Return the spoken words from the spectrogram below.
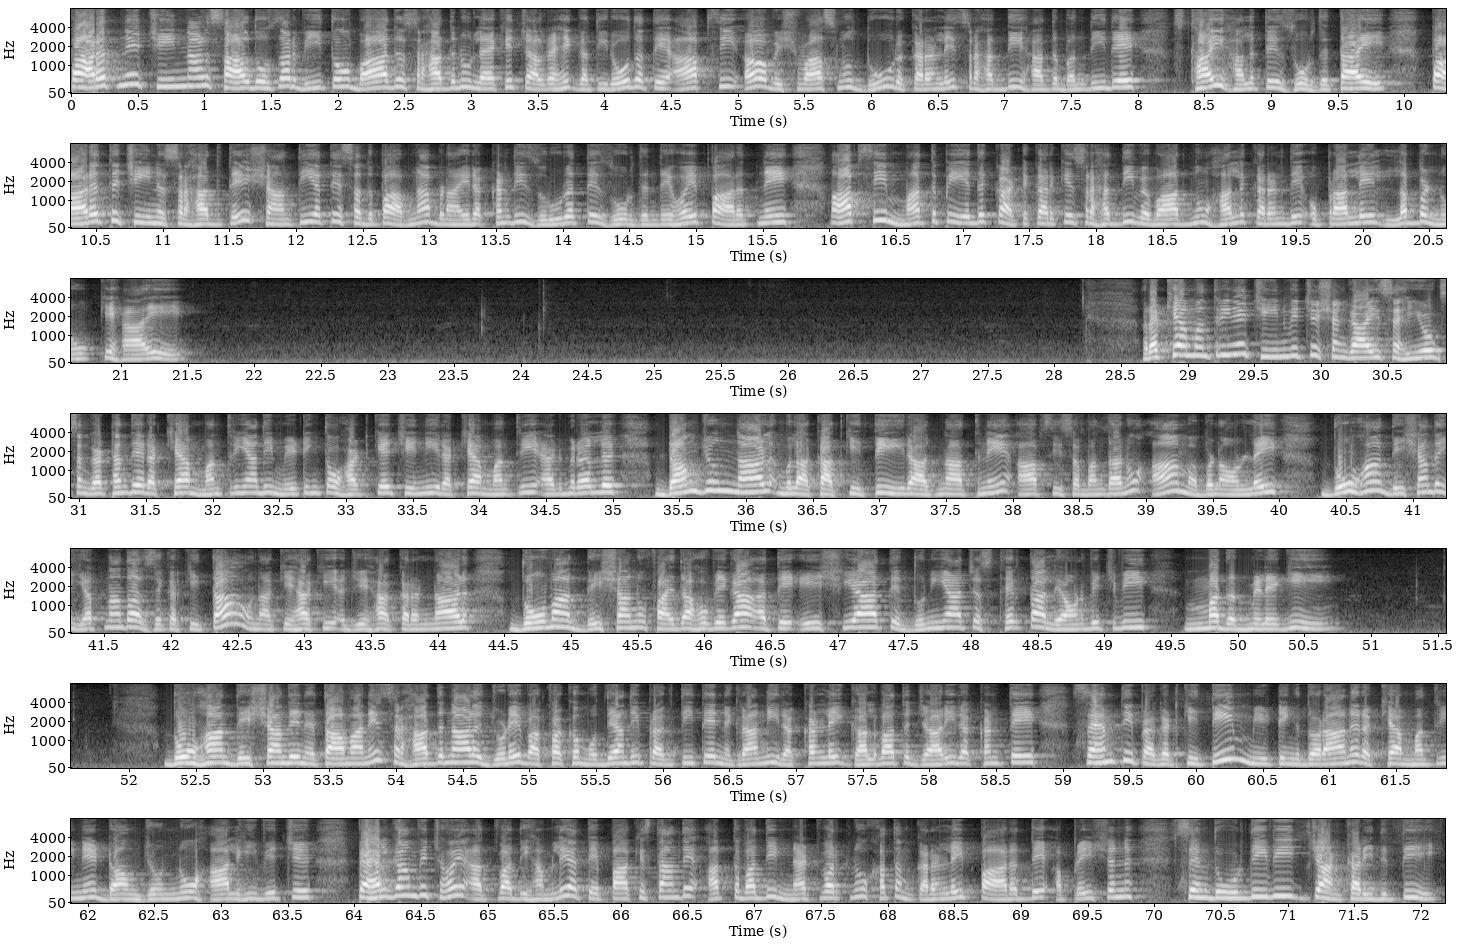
ਭਾਰਤ ਨੇ ਚੀਨ ਨਾਲ ਸਾਲ 2020 ਤੋਂ ਬਾਅਦ ਸਰਹੱਦ ਨੂੰ ਲੈ ਕੇ ਚੱਲ ਰਹੇ ਗਤੀਰੋਧ ਅਤੇ ਆਪਸੀ ਅਵਿਸ਼ਵਾਸ ਨੂੰ ਦੂਰ ਕਰਨ ਲਈ ਸਰਹੱਦੀ ਹੱਦਬੰਦੀ ਦੇ ਸਥਾਈ ਹੱਲ ਤੇ ਜ਼ੋਰ ਦਿੱਤਾ ਹੈ ਭਾਰਤ ਚੀਨ ਸਰਹੱਦ ਤੇ ਸ਼ਾਂਤੀ ਅਤੇ ਸਦਭਾਵਨਾ ਬਣਾਈ ਰੱਖਣ ਦੀ ਜ਼ਰੂਰਤ ਤੇ ਜ਼ੋਰ ਦਿੰਦੇ ਹੋਏ ਭਾਰਤ ਨੇ ਆਪਸੀ ਮਤਭੇਦ ਘੱਟ ਕਰਕੇ ਸਰਹੱਦੀ ਵਿਵਾਦ ਨੂੰ ਹੱਲ ਕਰਨ ਦੇ ਉਪਰਾਲੇ ਲੱਭਣ ਨੂੰ ਕਿਹਾ ਹੈ ਰੱਖਿਆ ਮੰਤਰੀ ਨੇ ਚੀਨ ਵਿੱਚ ਸ਼ੰਘਾਈ ਸਹਿਯੋਗ ਸੰਗਠਨ ਦੇ ਰੱਖਿਆ ਮੰਤਰੀਆਂ ਦੀ ਮੀਟਿੰਗ ਤੋਂ ਹਟ ਕੇ ਚੀਨੀ ਰੱਖਿਆ ਮੰਤਰੀ ਐਡਮਿਰਲ ਡੋਂਗਜੁਨ ਨਾਲ ਮੁਲਾਕਾਤ ਕੀਤੀ। ਰਾਜਨਾਥ ਨੇ ਆਪਸੀ ਸਬੰਧਾਂ ਨੂੰ ਆਮ ਬਣਾਉਣ ਲਈ ਦੋਹਾਂ ਦੇਸ਼ਾਂ ਦੇ ਯਤਨਾਂ ਦਾ ਜ਼ਿਕਰ ਕੀਤਾ। ਉਹਨਾਂ ਕਿਹਾ ਕਿ ਅਜਿਹਾ ਕਰਨ ਨਾਲ ਦੋਵਾਂ ਦੇਸ਼ਾਂ ਨੂੰ ਫਾਇਦਾ ਹੋਵੇਗਾ ਅਤੇ ਏਸ਼ੀਆ ਤੇ ਦੁਨੀਆ 'ਚ ਸਥਿਰਤਾ ਲਿਆਉਣ ਵਿੱਚ ਵੀ ਮਦਦ ਮਿਲੇਗੀ। ਦੋਹਾਂ ਦੇਸ਼ਾਂ ਦੇ ਨੇਤਾਵਾਂ ਨੇ ਸਰਹੱਦ ਨਾਲ ਜੁੜੇ ਵੱਖ-ਵੱਖ ਮੁੱਦਿਆਂ ਦੀ ਪ੍ਰਗਤੀ ਤੇ ਨਿਗਰਾਨੀ ਰੱਖਣ ਲਈ ਗੱਲਬਾਤ ਜਾਰੀ ਰੱਖਣ ਤੇ ਸਹਿਮਤੀ ਪ੍ਰਗਟ ਕੀਤੀ। ਮੀਟਿੰਗ ਦੌਰਾਨ ਰੱਖਿਆ ਮੰਤਰੀ ਨੇ ਡੋਂਗ ਜੋਨ ਨੂੰ ਹਾਲ ਹੀ ਵਿੱਚ ਪਹਿਲਗਾਮ ਵਿੱਚ ਹੋਏ ਅੱਤਵਾਦੀ ਹਮਲੇ ਅਤੇ ਪਾਕਿਸਤਾਨ ਦੇ ਅੱਤਵਾਦੀ ਨੈਟਵਰਕ ਨੂੰ ਖਤਮ ਕਰਨ ਲਈ ਭਾਰਤ ਦੇ ਆਪਰੇਸ਼ਨ ਸਿੰਦੂਰ ਦੀ ਵੀ ਜਾਣਕਾਰੀ ਦਿੱਤੀ।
